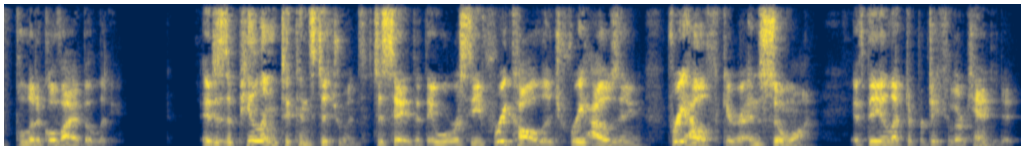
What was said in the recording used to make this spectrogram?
f- political viability. It is appealing to constituents to say that they will receive free college, free housing, free healthcare, and so on if they elect a particular candidate,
